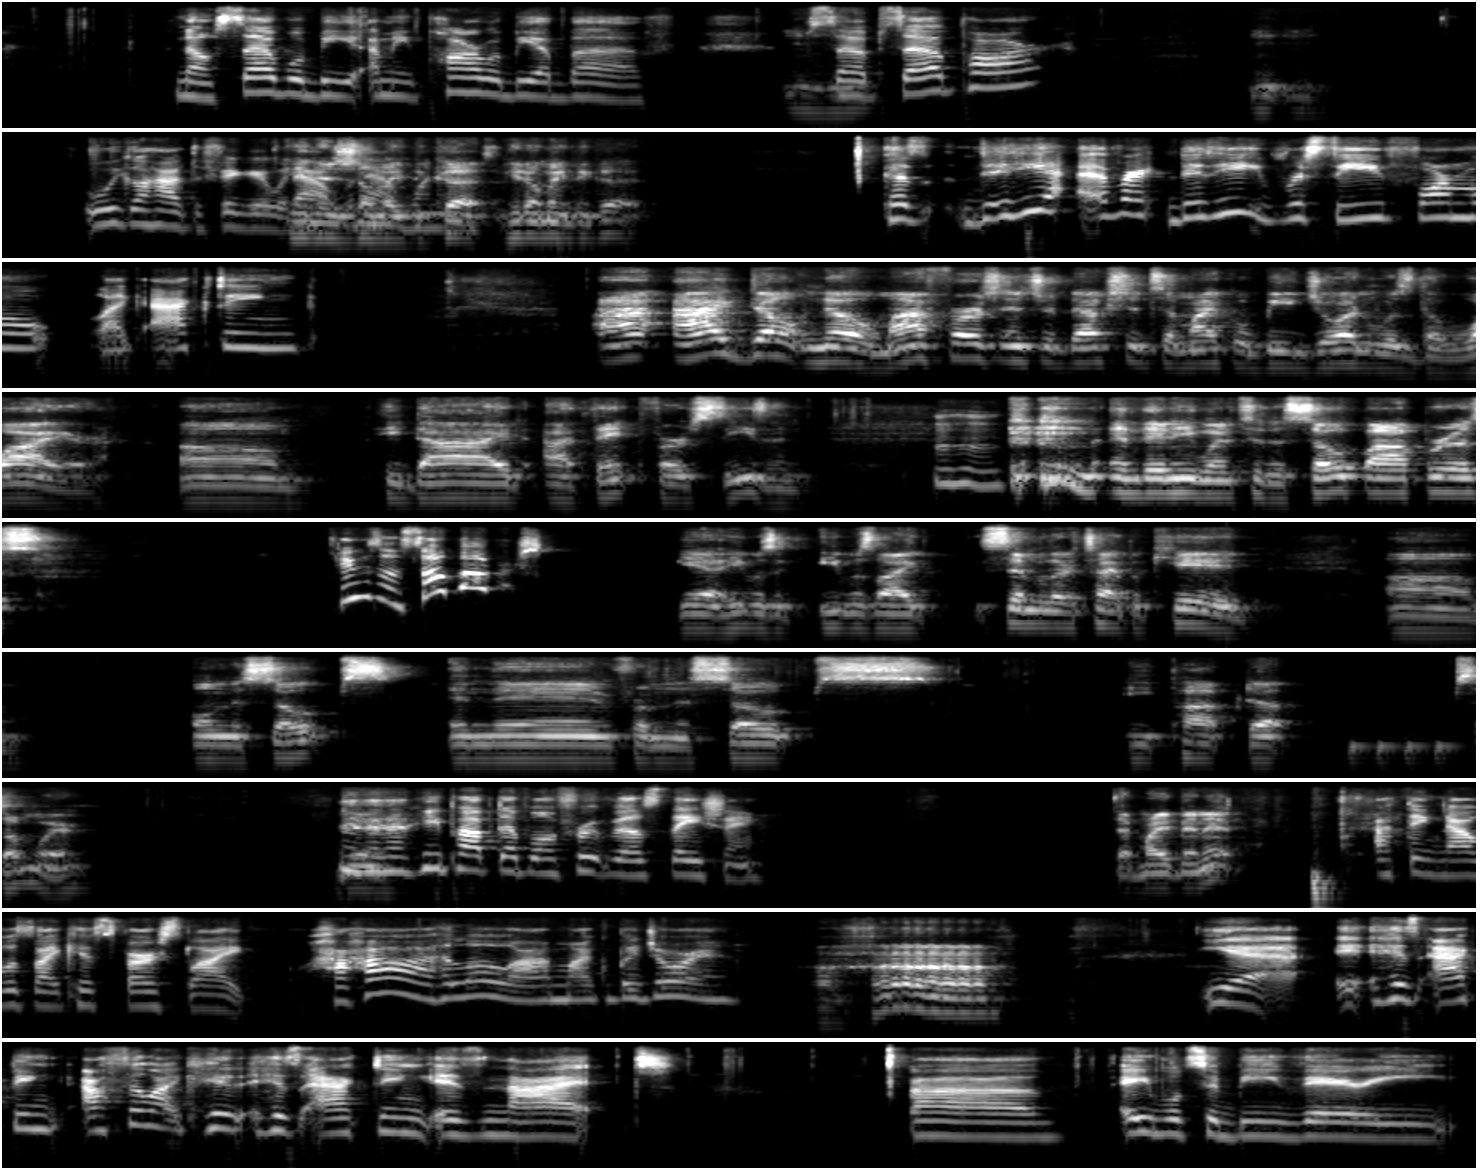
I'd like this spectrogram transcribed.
No, sub would be. I mean, par would be above. Mm-hmm. Sub par. We're gonna have to figure it he out. He don't make the cut. He don't make the cut. Because did he ever? Did he receive formal like acting? I I don't know. My first introduction to Michael B. Jordan was The Wire. Um, he died, I think, first season. Mm-hmm. and then he went to the soap operas. He was on soap operas. Yeah, he was. He was like similar type of kid um, on the soaps, and then from the soaps, he popped up somewhere. Yeah. he popped up on Fruitvale Station. That might have been it. I think that was like his first like haha, hello, I'm Michael B. Jordan. Uh-huh. Yeah, it- his acting, I feel like his, his acting is not uh able to be very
